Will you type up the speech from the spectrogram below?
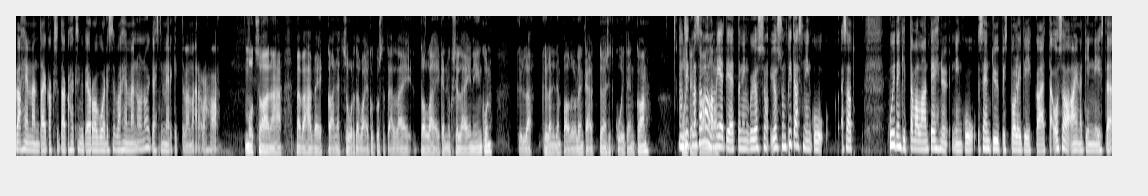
vähemmän tai 280 euroa vuodessa vähemmän on oikeasti merkittävä määrä rahaa. Mutta saa nähdä. Mä vähän veikkaan, että suurta vaikutusta tällä ei, tuolla heikennyksellä ei niin kuin, kyllä, kyllä niiden palveluiden käyttöön sitten kuitenkaan – mutta sitten mä samalla mietin, että niinku, jos, sun, jos sun pitäisi, niinku, sä oot kuitenkin tavallaan tehnyt niin kuin sen tyyppistä politiikkaa, että osa ainakin niistä,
